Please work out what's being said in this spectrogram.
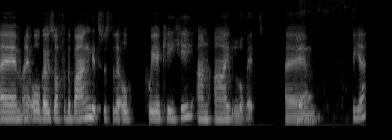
Um, and it all goes off with a bang. It's just a little queer kiki, and I love it. Um, Yeah. so yeah,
